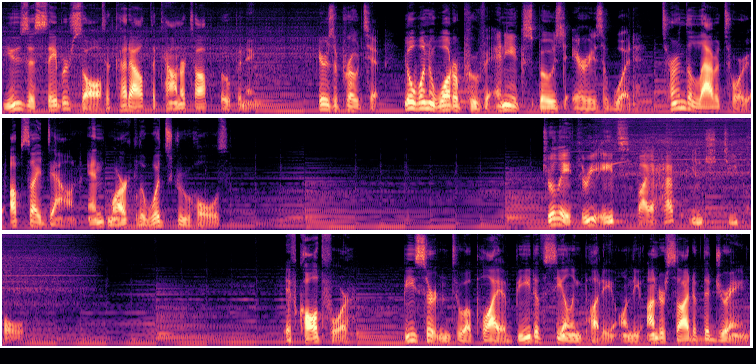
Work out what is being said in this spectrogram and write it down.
Use a saber saw to cut out the countertop opening. Here's a pro tip. You'll want to waterproof any exposed areas of wood. Turn the lavatory upside down and mark the wood screw holes. Drill a 3 8 by a half inch deep hole. If called for, be certain to apply a bead of sealing putty on the underside of the drain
